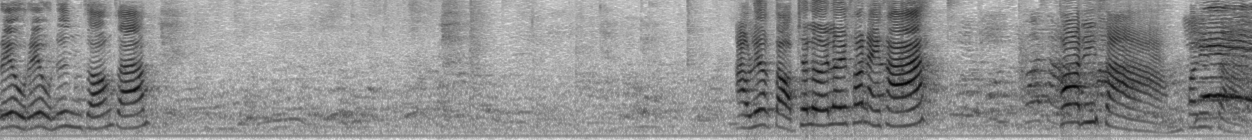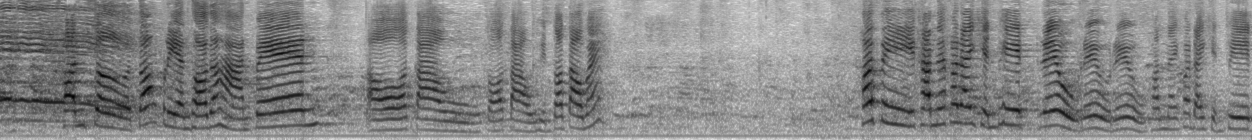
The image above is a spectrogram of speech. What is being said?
เร็วเร็วหนึ่งสองสาม เอาเลือกตอบเฉลยเลยข้อไหนคะ ข้อที่สามข้อที่สามคอนเสิร์ตต้องเปลี่ยนทอทหารเป็นต่อเต่าต่อเต่าเห็นต่อเต่าไหมข้อสี่คำในข้อใดเขียนผิด เร็วเร็วเร็วคำในข้อใดเขียนผิด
